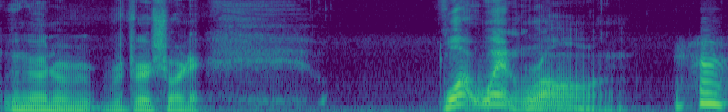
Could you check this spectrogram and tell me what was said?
we're going to reverse order. What went wrong?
